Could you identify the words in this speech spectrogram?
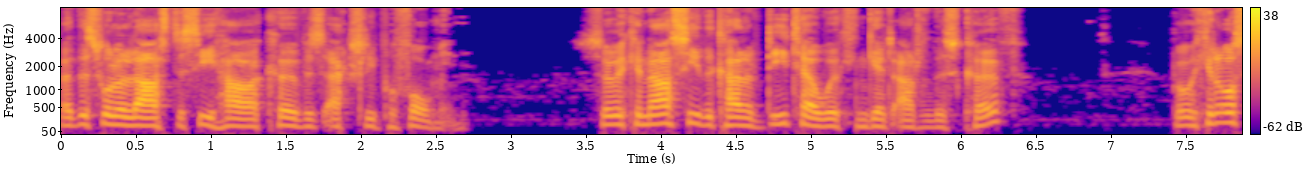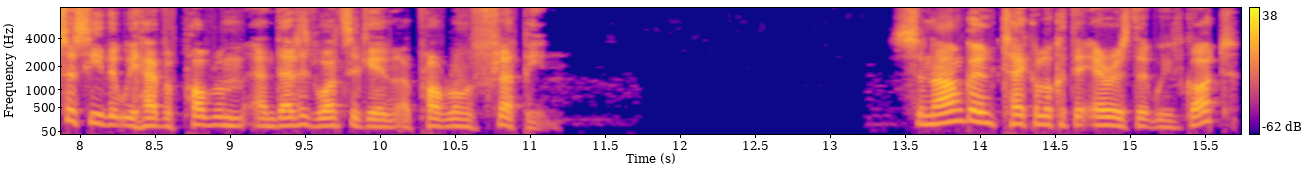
but this will allow us to see how our curve is actually performing. So we can now see the kind of detail we can get out of this curve, but we can also see that we have a problem and that is once again a problem of flipping. So now I'm going to take a look at the errors that we've got.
